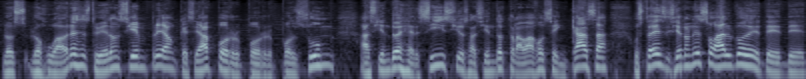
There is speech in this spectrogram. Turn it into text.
Los, jugadores estuvieron siempre, aunque sea por, por, Zoom, haciendo ejercicios, haciendo trabajos en casa. ¿Ustedes hicieron eso, algo de,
